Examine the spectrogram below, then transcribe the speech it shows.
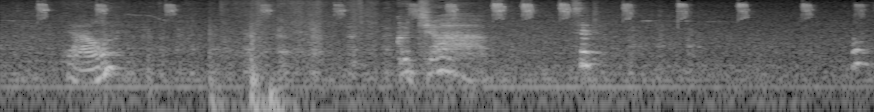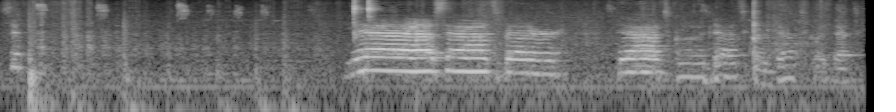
Down. Good job. Sit. Oh, sit. Yes, that's better. That's good, that's good, that's good, that's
